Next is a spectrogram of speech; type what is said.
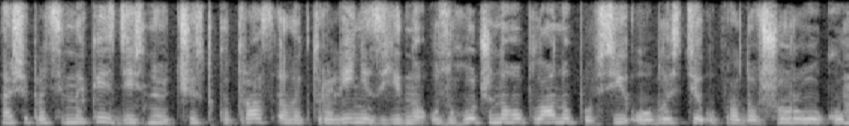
Наші працівники здійснюють чистку трас електроліній згідно узгодженого плану по всій області упродовж року.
